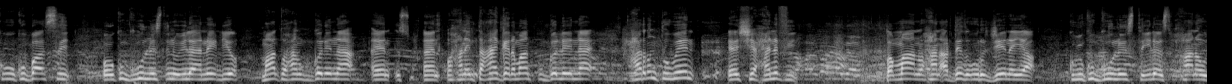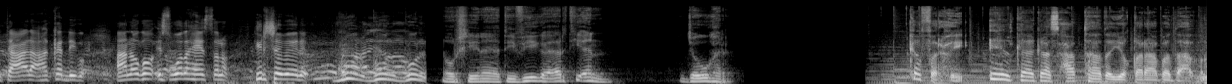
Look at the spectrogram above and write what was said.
kuwa ku baasay oo ku guulaysta inuu ilaah nay dhiyo. Maanta waxaan ku gelaynaa waxaan imtixaankeena maanta ku gelaynaa xarunta weyn ee sheekh xanafi. Dhammaan waxaan ardayda u rajaynayaa kuwii ku guulaystay ilaahi subxaana wa tacaala ha ka dhigo. Anagoo iswada haysano hirshabeelle guul guul guul. Nuurshiinaya tv-ga r t n jowhar ka farxi ehelkaaga asxaabtaada iyo qaraabadaada.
